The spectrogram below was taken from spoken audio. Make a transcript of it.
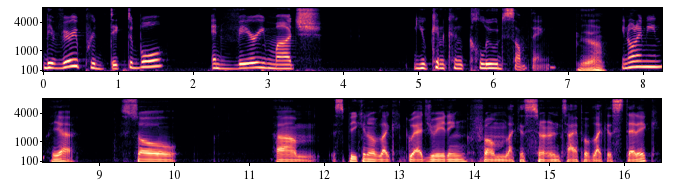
they're very predictable and very much you can conclude something yeah. you know what i mean Yeah. So um speaking of like graduating from like a certain type of like aesthetic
